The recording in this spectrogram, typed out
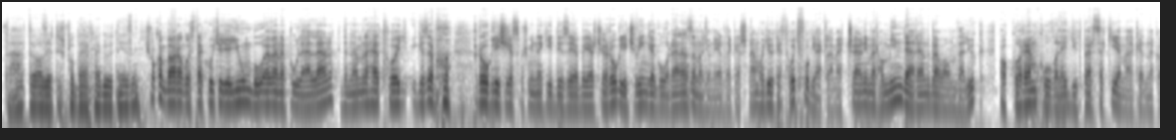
Tehát azért is próbálják meg őt nézni. Sokan bearangozták úgy, hogy a Jumbo Evenepul ellen, de nem lehet, hogy igazából Roglic, és ezt most mindenki idézőjelbe értse, Roglic Vingegor ellen, ez nagyon érdekes, nem? Hogy ők ezt hogy fogják lemecselni, mert ha minden rendben van velük, akkor Remkóval együtt persze kiemelkednek a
